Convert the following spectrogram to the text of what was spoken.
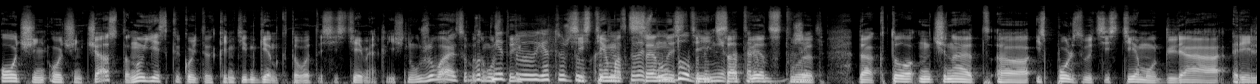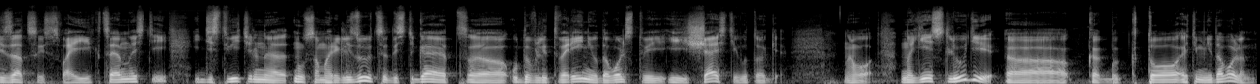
Очень-очень часто, ну, есть какой-то контингент, кто в этой системе отлично уживается, Вот потому мне что тоже система сказать, что ценностей некоторым соответствует. жить. Да, кто начинает э, использовать систему для реализации своих ценностей и действительно, ну, самореализуется, достигает э, удовлетворения, удовольствия и счастья в итоге. Вот. Но есть люди, э, как бы, кто этим недоволен.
